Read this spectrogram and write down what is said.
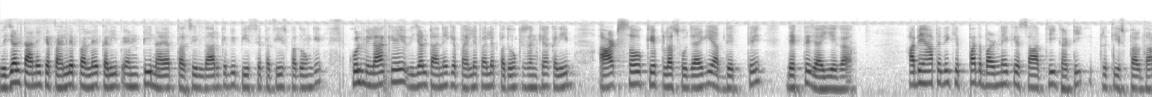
रिज़ल्ट आने के पहले पहले करीब एनटी नायब तहसीलदार के भी 20 से 25 पद होंगे। कुल मिला के रिज़ल्ट आने के पहले पहले पदों की संख्या करीब 800 के प्लस हो जाएगी। आप देखते देखते जाइएगा। अब यहाँ पे देखिए, पद बढ़ने के साथ ही घटी प्रतिस्पर्धा।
